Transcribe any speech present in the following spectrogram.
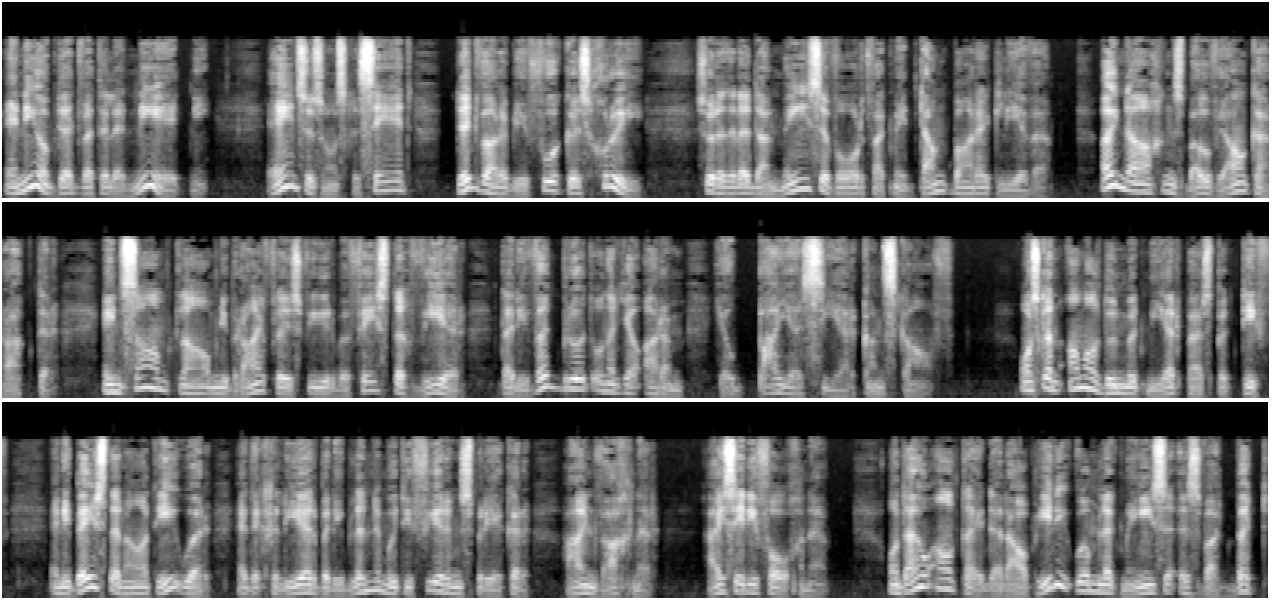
en nie op dit wat hulle nie het nie. En soos ons gesê het, dit waarop jy fokus groei sodat hulle dan mense word wat met dankbaarheid lewe. Uitdagings bou wel karakter en saamkla om die braaivleisvuur bevestig weer dat die witbrood onder jou arm jou baie seer kan skaaf. Ons kan almal doen met meer perspektief en die beste raad hieroor het ek geleer by die blinde motiveringsspreker Hein Wagner. Hy sê die volgende: Onthou altyd dat daar op hierdie oomblik mense is wat bid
